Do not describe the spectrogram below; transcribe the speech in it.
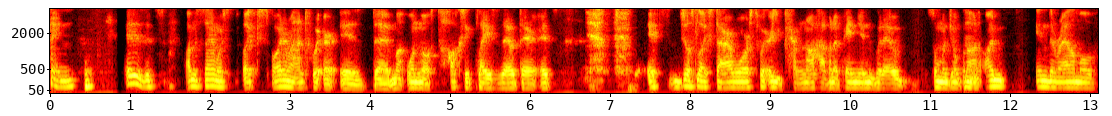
mine. It is. It's. I'm just saying. With like Spider-Man Twitter is the one of the most toxic places out there. It's. It's just like Star Wars Twitter. You cannot have an opinion without someone jumping Mm. on. I'm in the realm of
